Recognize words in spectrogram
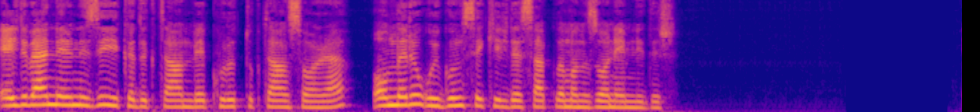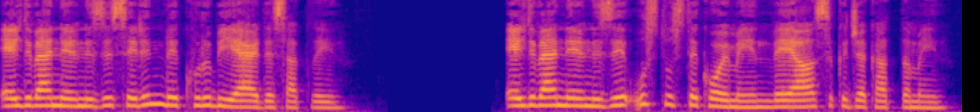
Eldivenlerinizi yıkadıktan ve kuruttuktan sonra, onları uygun şekilde saklamanız önemlidir. Eldivenlerinizi serin ve kuru bir yerde saklayın. Eldivenlerinizi ust üste koymayın veya sıkıca katlamayın.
